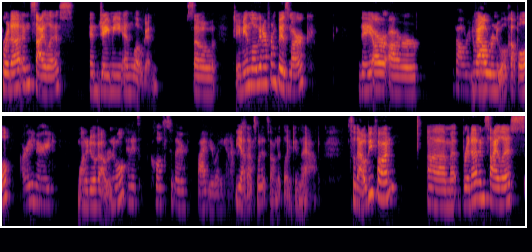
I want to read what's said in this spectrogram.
Britta and Silas, and Jamie and Logan. So Jamie and Logan are from Bismarck. They are our Vow renewal. vow renewal couple. Already married, Want to do a vow renewal? and it's close to their five-year wedding anniversary. Yeah, that's what it sounded like in the app. So that would be fun. Um, Britta and Silas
